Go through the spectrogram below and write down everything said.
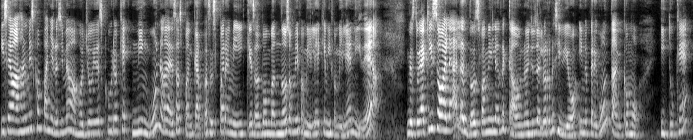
Y se bajan mis compañeros y me bajo yo y descubro que ninguna de esas pancartas es para mí, que esas bombas no son mi familia y que mi familia ni idea. Estoy aquí sola, las dos familias de cada uno de ellos ya lo recibió y me preguntan como, ¿y tú qué?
